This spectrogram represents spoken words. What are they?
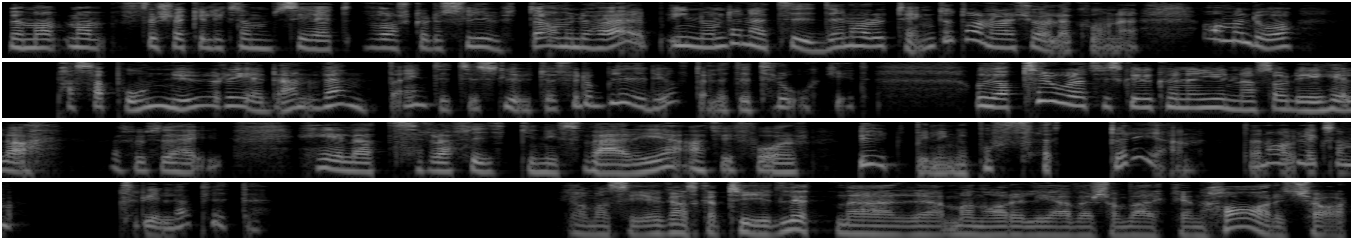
men man, man försöker liksom se att var ska du sluta? Ja, men du här, inom den här tiden, har du tänkt att ta några körlektioner? Ja, men då passa på nu redan, vänta inte till slutet för då blir det ofta lite tråkigt. Och jag tror att vi skulle kunna gynnas av det hela jag skulle säga, hela trafiken i Sverige, att vi får utbildningen på fötter igen. Den har ju liksom trillat lite. Ja, man ser ju ganska tydligt när eh, man har elever som verkligen har kört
